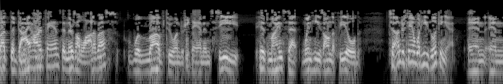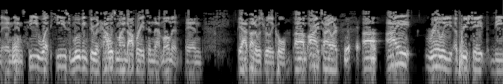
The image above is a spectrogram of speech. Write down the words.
But the diehard fans, and there's a lot of us, would love to understand and see his mindset when he's on the field to understand what he's looking at and and and and see what he's moving through and how his mind operates in that moment. And yeah, I thought it was really cool. Um, all right, Tyler, uh, I really appreciate the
